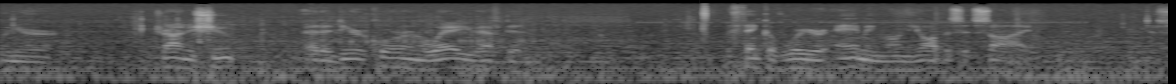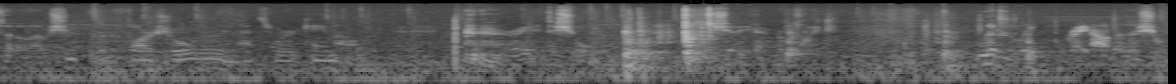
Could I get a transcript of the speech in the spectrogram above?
When you're trying to shoot at a deer quartering away, you have to think of where you're aiming on the opposite side. So I was shooting for the far shoulder, and that's where it came out. right at the shoulder. Me show you that real quick. Literally right out of the shoulder.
